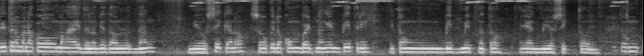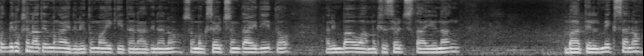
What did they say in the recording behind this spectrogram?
dito naman ako mga idol, nagda-download ng music, ano. So, kino-convert ng MP3, itong bidmit na to. Ayan, music tone. Itong pag binuksan natin mga idol, itong makikita natin, ano. So, mag-search lang tayo dito. Halimbawa, magse-search tayo ng battle mix, ano.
